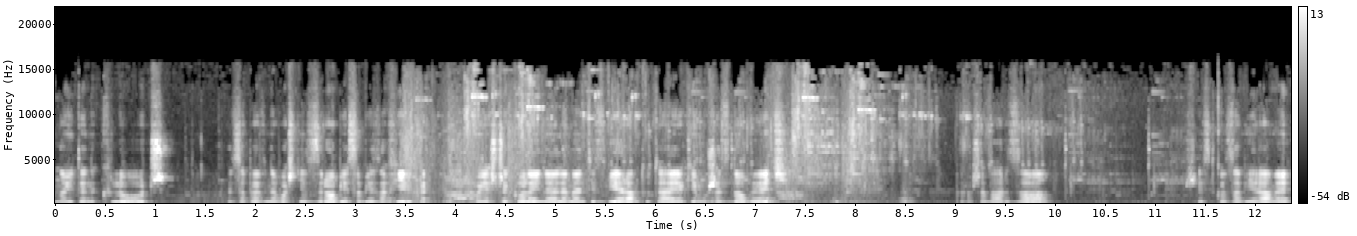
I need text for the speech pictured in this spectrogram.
No i ten klucz zapewne właśnie zrobię sobie za chwilkę. Bo jeszcze kolejne elementy zbieram tutaj, jakie muszę zdobyć. Proszę bardzo. Wszystko zabieramy.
